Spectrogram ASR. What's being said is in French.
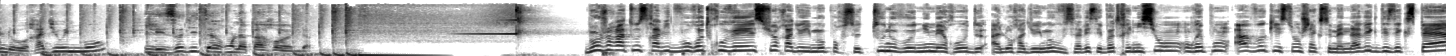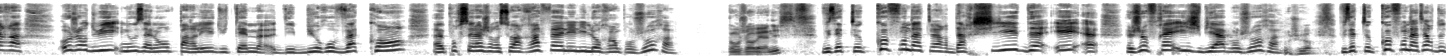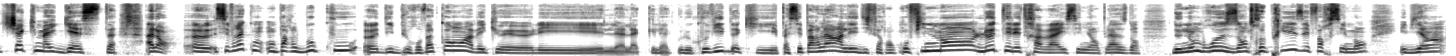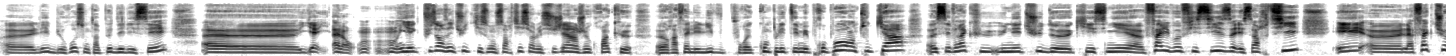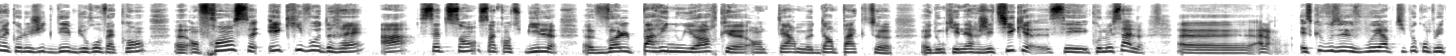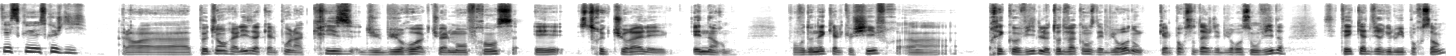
Allô Radio Imo, les auditeurs ont la parole. Bonjour à tous, ravi de vous retrouver sur Radio Imo pour ce tout nouveau numéro de Allo Radio Imo. Vous savez, c'est votre émission. On répond à vos questions chaque semaine avec des experts. Aujourd'hui, nous allons parler du thème des bureaux vacants. Euh, pour cela, je reçois Raphaël Elie Laurin. Bonjour. Bonjour Bérénice. Vous êtes cofondateur d'Archid et euh, Geoffrey Ishbia, bonjour. Bonjour. Vous êtes cofondateur de Check My Guest. Alors, euh, c'est vrai qu'on parle beaucoup euh, des bureaux vacants avec les, le Covid qui est passé par là, hein, les différents confinements, le télétravail s'est mis en place dans de nombreuses entreprises et forcément, eh bien, les bureaux sont un peu délaissés. Y a, alors, il y a plusieurs études qui sont sorties sur le sujet. Hein. Je crois que Raphaël Elie, vous pourrez compléter mes propos en tout cas, euh, c'est vrai qu'une étude euh, qui est signée euh, Five Offices est sortie et la facture écologique des bureaux vacants en France équivaudrait à 750 000 vols Paris-New York en termes d'impact donc énergétique. C'est colossal. alors, est-ce que vous, pouvez un petit peu compléter ce que, ce que je dis? Alors, peu de gens réalisent à quel point la crise du bureau actuellement en France est structurelle et énorme. Pour vous donner quelques chiffres, euh, pré-Covid, le taux de vacances des bureaux, donc quel pourcentage des bureaux sont vides, c'était 4,8%.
